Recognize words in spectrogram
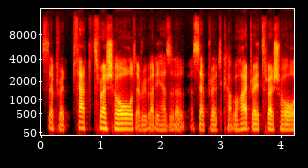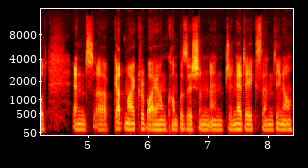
separate fat threshold. Everybody has a, a separate carbohydrate threshold, and uh, gut microbiome composition and genetics, and you know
